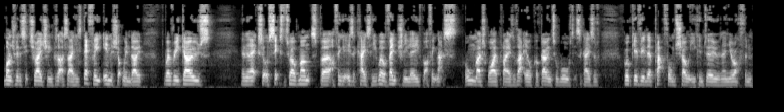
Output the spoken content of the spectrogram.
monitoring the situation because, like I say, he's definitely in the shop window. Whether he goes in the next sort of six to twelve months, but I think it is a case he will eventually leave. But I think that's almost why players of that ilk are going to Wolves. It's a case of we'll give you the platform to show what you can do, and then you're off and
